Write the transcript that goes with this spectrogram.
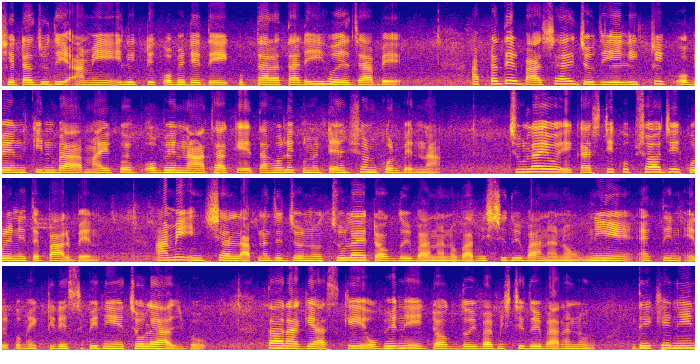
সেটা যদি আমি ইলেকট্রিক ওভেনে দিই, খুব তাড়াতাড়ি হয়ে যাবে। আপনাদের বাসায় যদি ইলেকট্রিক ওভেন কিংবা মাইক্রোওয়েভ ওভেন না থাকে, তাহলে কোনো টেনশন করবেন না। চুলায়ও এই কাজটি খুব সহজেই করে নিতে পারবেন। আমি ইনশাল্লাহ আপনাদের জন্য চুলায় টক দই বানানো বা মিষ্টি দই বানানো নিয়ে একদিন এরকম একটি রেসিপি নিয়ে চলে আসব। তার আগে আজকে ওভেনেই টক দই বা মিষ্টি দই বানানো দেখে নিন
